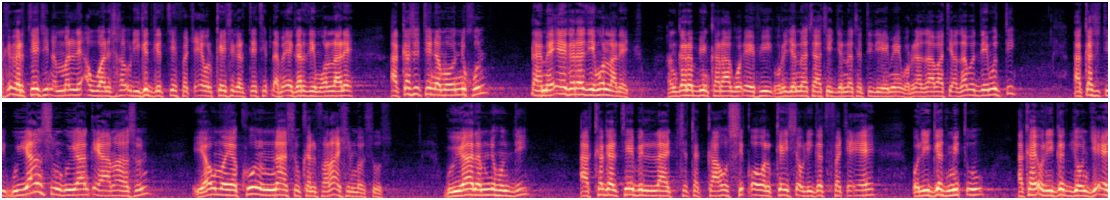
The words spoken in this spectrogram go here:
أكا قرتيتي أما اللي أول نسخر أولي قد قرتيه فتعي والكيس قرتيتي لما إيه قرديم والله ليه أكستي نموني خن لما إيه قرديم والله ليه hanga rabbiin karaa godhee fi warri jannataati jannatatti deeme warri azaabaati azaaba deemutti akkasitti guyyaan sun guyyaan qiyaamaa sun yawma yakuunu nnaasu kalfaraashi ilmabsuus guyyaa namni hundi akka gartee billaacha takkaahu siqoo wal keeysa olii gad faca'ee olii gad mixuu akka olii gad joonje'ee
